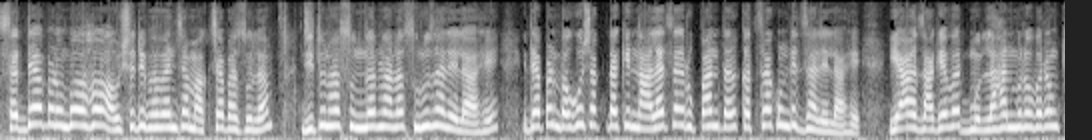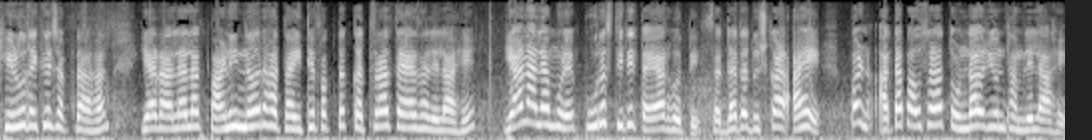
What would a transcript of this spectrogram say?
सध्या आपण उभं आहोत औषधी भवनच्या मागच्या बाजूला जिथून हा सुंदर नाला सुरू झालेला आहे. इथे आपण बघू शकता की नाल्याचं रूपांतर कचरा कुंडीत झालेलं आहे. या जागेवर मु- लहान मुलं खेळू देखील शकता आहात. या नाल्याला पाणी न राहता इथे फक्त कचरा तयार झालेला आहे. या नाल्यामुळे पूरस्थिती तयार होते. सध्या तर दुष्काळ आहे पण आता पावसाळा तोंडावर येऊन थांबलेला आहे.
